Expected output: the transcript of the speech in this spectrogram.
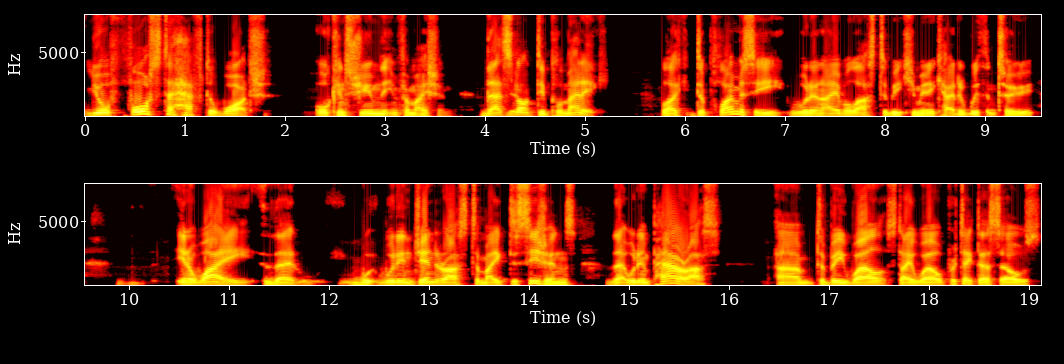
you're forced to have to watch or consume the information. That's Yeah. not diplomatic. Like diplomacy would enable us to be communicated with and to in a way that w- would engender us to make decisions that would empower us um, to be well, stay well, protect ourselves,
